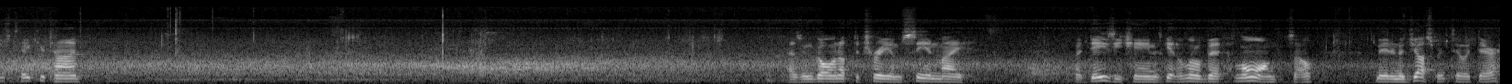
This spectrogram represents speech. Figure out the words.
Just take your time. As I'm going up the tree, I'm seeing my my daisy chain is getting a little bit long, so made an adjustment to it there.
